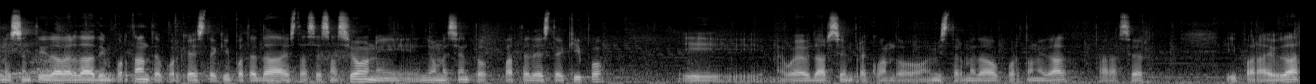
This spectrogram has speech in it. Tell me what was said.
me sentí de verdad importante porque este equipo te da esta sensación y yo me siento parte de este equipo y me voy a ayudar siempre cuando el mister me da oportunidad para hacer y para ayudar.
